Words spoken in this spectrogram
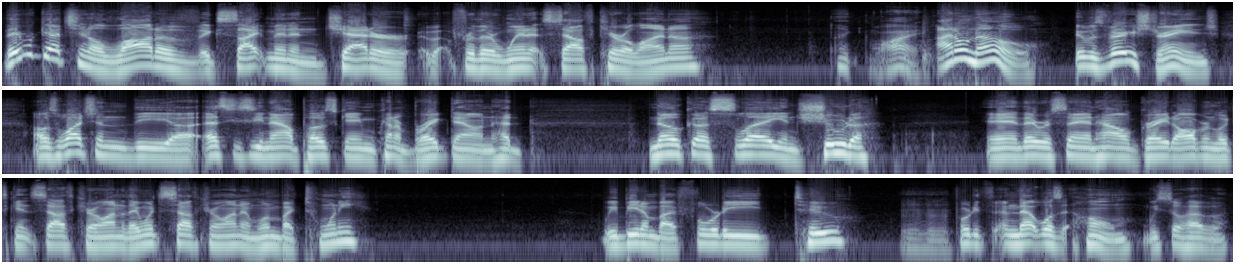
they were catching a lot of excitement and chatter for their win at South Carolina. Like why? I don't know. It was very strange. I was watching the uh, SEC Now post game kind of breakdown. Had Noka, Slay, and Shuda, and they were saying how great Auburn looked against South Carolina. They went to South Carolina and won by twenty. We beat them by 42, 43 and that was at home. We still have a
